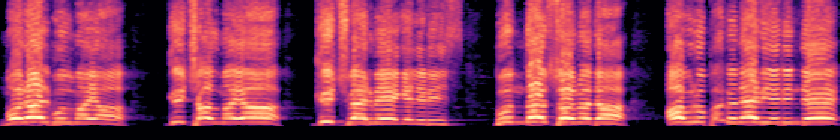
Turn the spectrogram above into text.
moral bulmaya, güç almaya, güç vermeye geliriz. Bundan sonra da Avrupa'nın her yerinde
